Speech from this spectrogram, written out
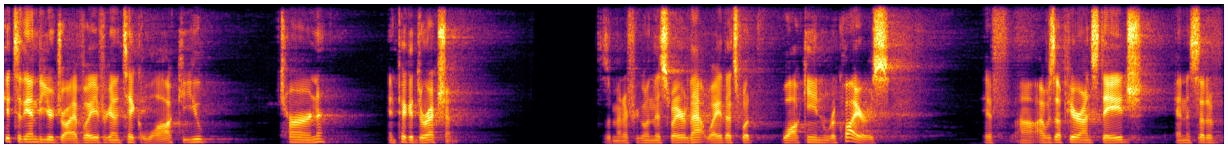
get to the end of your driveway, if you're going to take a walk, you turn and pick a direction. Doesn't matter if you're going this way or that way, that's what walking requires. If uh, I was up here on stage and instead of,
